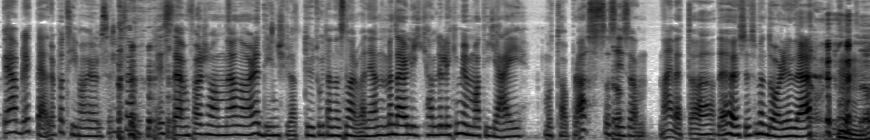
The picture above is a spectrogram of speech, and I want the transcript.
Jeg har blitt bedre på teamavgjørelser, liksom. Istedenfor sånn ja, nå er det din skyld at du tok denne snarveien igjen. Men det er jo like, handler jo like mye om at jeg må ta plass og si sånn Nei, vet du hva, det høres ut som en dårlig idé. Ja.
